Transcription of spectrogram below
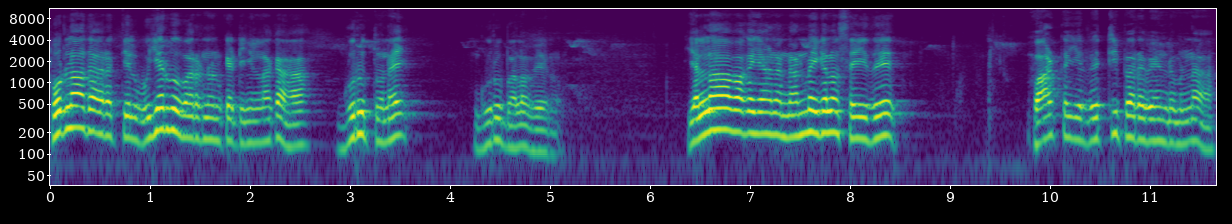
பொருளாதாரத்தில் உயர்வு வரணும்னு கேட்டிங்கனாக்கா குரு துணை குரு பலம் வேணும். எல்லா வகையான நன்மைகளும் செய்து வாழ்க்கையில் வெற்றி பெற வேண்டும்னா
